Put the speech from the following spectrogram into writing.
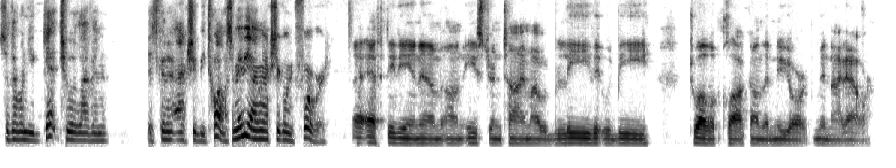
So then when you get to 11, it's going to actually be 12. So maybe I'm actually going forward. Uh, FDD&M on Eastern Time, I would believe it would be 12 o'clock on the New York midnight hour.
